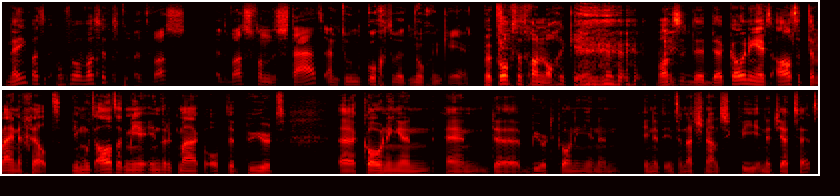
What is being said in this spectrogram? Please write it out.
Nee, wat, hoeveel was het? Het, het, was, het was van de staat en toen kochten we het nog een keer. We kochten het gewoon nog een keer. Want de, de koning heeft altijd te weinig geld. Die moet altijd meer indruk maken op de buurt eh, koningen en de buurtkoninginnen in het internationale circuit in de jetset.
